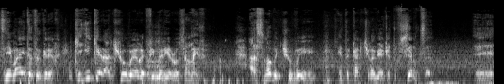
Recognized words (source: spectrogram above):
снимает этот грех. Киикера чувы алейф. Основа чувы – это как человек это в сердце э,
